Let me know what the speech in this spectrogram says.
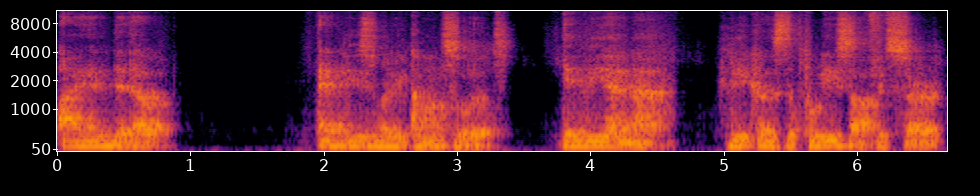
I ended up at the Israeli consulate in Vienna because the police officer,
